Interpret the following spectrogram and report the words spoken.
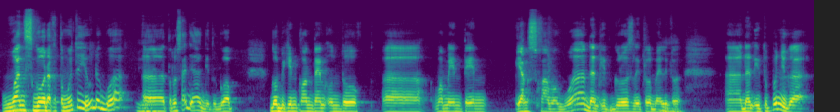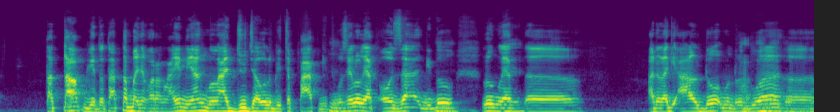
Once gue udah ketemu itu ya udah gue yeah. uh, terus aja gitu. Gue gue bikin konten untuk uh, memaintain yang suka sama gue dan it grows little by little. Hmm. Uh, dan itu pun juga tetap gitu, tetap banyak orang lain yang melaju jauh lebih cepat gitu. Hmm. Maksudnya lu lihat Oza gitu, hmm. lu ngeliat yeah. Iya. uh, ada lagi Aldo menurut Al gua uh,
